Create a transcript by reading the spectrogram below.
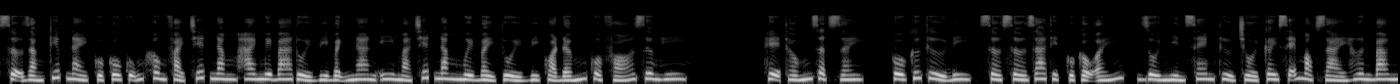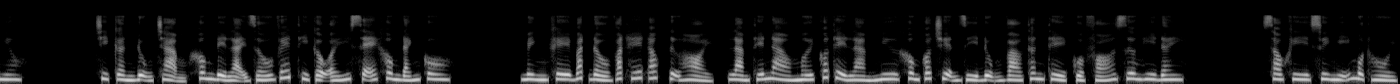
sợ rằng kiếp này của cô cũng không phải chết năm 23 tuổi vì bệnh nan y mà chết năm 17 tuổi vì quả đấm của Phó Dương Hy. Hệ thống giật dây, cô cứ thử đi, sờ sờ ra thịt của cậu ấy, rồi nhìn xem thử chồi cây sẽ mọc dài hơn bao nhiêu. Chỉ cần đụng chạm không để lại dấu vết thì cậu ấy sẽ không đánh cô. Minh Khê bắt đầu vắt hết óc tự hỏi, làm thế nào mới có thể làm như không có chuyện gì đụng vào thân thể của Phó Dương Hy đây. Sau khi suy nghĩ một hồi,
